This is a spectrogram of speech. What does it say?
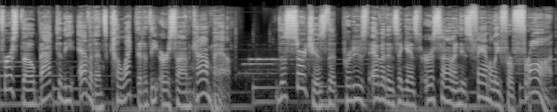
First, though, back to the evidence collected at the Irsan compound. The searches that produced evidence against Irsan and his family for fraud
